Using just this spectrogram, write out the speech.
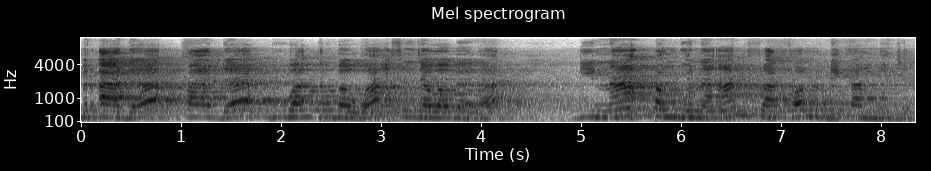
berada pada dua terbawah se-Jawa Barat dina penggunaan platform Merdeka Mengajar.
